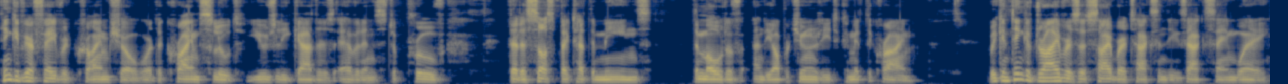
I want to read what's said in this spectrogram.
Think of your favorite crime show where the crime sleuth usually gathers evidence to prove that a suspect had the means, the motive, and the opportunity to commit the crime. We can think of drivers of cyber attacks in the exact same way.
